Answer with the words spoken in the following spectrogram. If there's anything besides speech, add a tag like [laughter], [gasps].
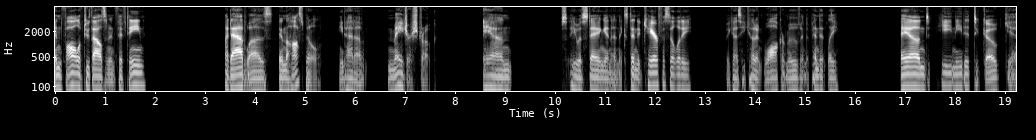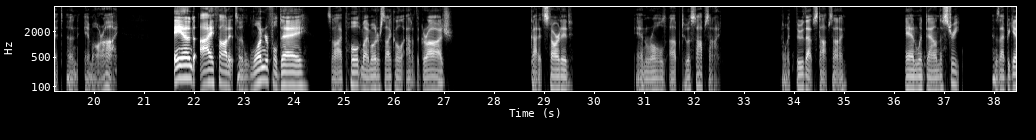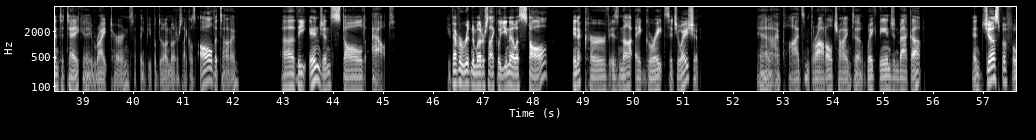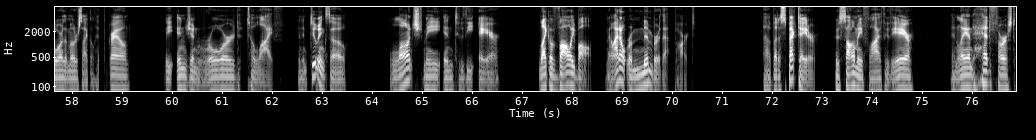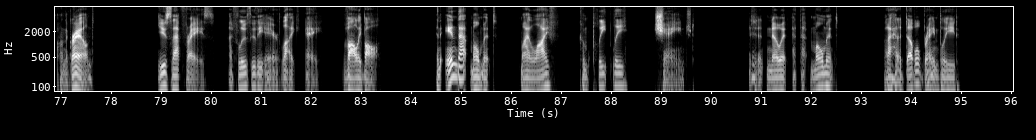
in fall of 2015, my dad was in the hospital. He'd had a major stroke and he was staying in an extended care facility because he couldn't walk or move independently. And he needed to go get an MRI. And I thought it's a wonderful day. So I pulled my motorcycle out of the garage, got it started, and rolled up to a stop sign. I went through that stop sign and went down the street. And as I began to take a right turn, something people do on motorcycles all the time, uh, the engine stalled out. If you've ever ridden a motorcycle, you know a stall in a curve is not a great situation. And I applied some throttle, trying to wake the engine back up. And just before the motorcycle hit the ground, the engine roared to life. And in doing so, launched me into the air like a volleyball. Now, I don't remember that part, uh, but a spectator who saw me fly through the air and land headfirst on the ground used that phrase. I flew through the air like a volleyball. And in that moment, my life completely changed. I didn't know it at that moment, but I had a double brain bleed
